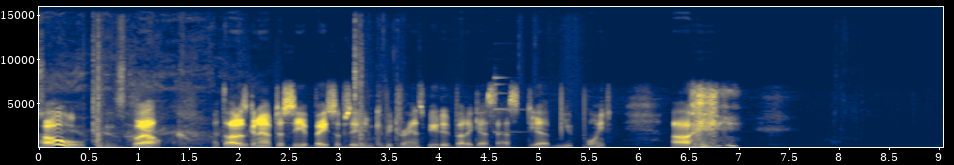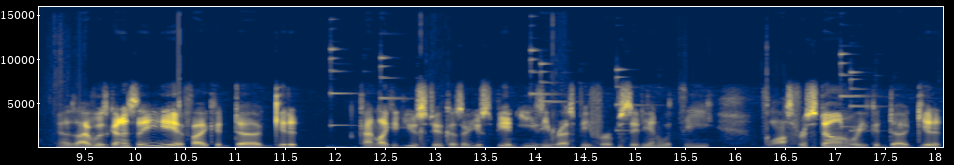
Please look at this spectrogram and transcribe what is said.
Oh! Well, I thought I was gonna have to see if base obsidian could be transmuted, but I guess that's a mute point. Uh, As I was gonna see if I could uh, get it kind of like it used to, because there used to be an easy recipe for obsidian with the Philosopher's Stone where you could uh, get it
